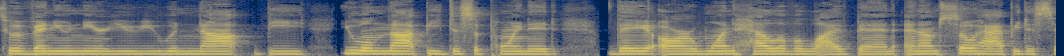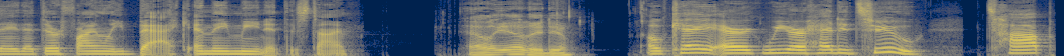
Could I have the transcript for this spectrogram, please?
to a venue near you. You would not be you will not be disappointed. They are one hell of a live band and I'm so happy to say that they're finally back and they mean it this time. Hell yeah, they do. Okay, Eric, we are headed to top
